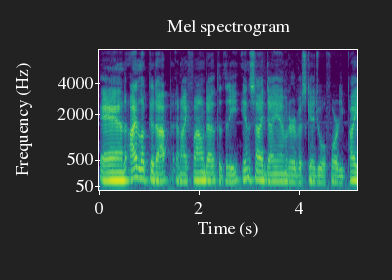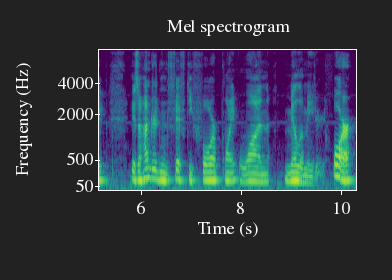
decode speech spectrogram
And I looked it up and I found out that the inside diameter of a Schedule 40 pipe is 154.1 millimeters. Or,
